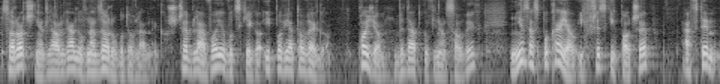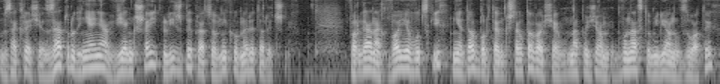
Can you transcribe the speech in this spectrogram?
corocznie dla organów nadzoru budowlanego szczebla wojewódzkiego i powiatowego poziom wydatków finansowych nie zaspokajał ich wszystkich potrzeb, a w tym w zakresie zatrudnienia większej liczby pracowników merytorycznych. W organach wojewódzkich niedobór ten kształtował się na poziomie 12 milionów złotych,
